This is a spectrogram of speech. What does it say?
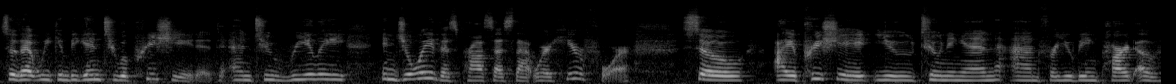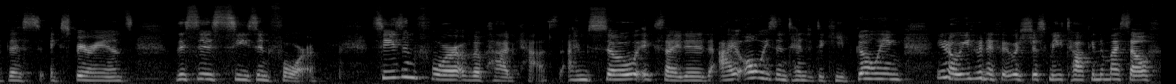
so that we can begin to appreciate it and to really enjoy this process that we're here for. So, I appreciate you tuning in and for you being part of this experience. This is season four. Season four of the podcast. I'm so excited. I always intended to keep going, you know, even if it was just me talking to myself.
